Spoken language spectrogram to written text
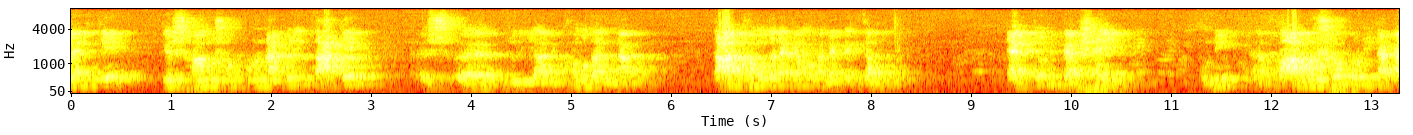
ব্যাংকে কে স্বয়ং সম্পূর্ণ না করি, তাকে যদি আমি ক্ষমতা না করি, তার ক্ষমতাটা কেমন? আমি একটা এক্সাম্পল দিই। একজন ব্যবসায়ী উনি বারোশো কোটি টাকা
